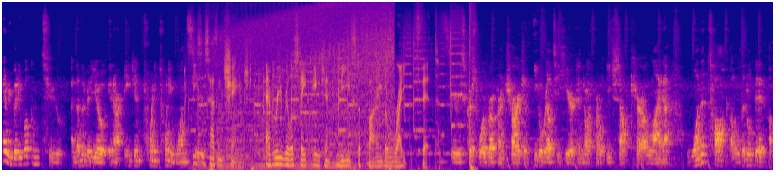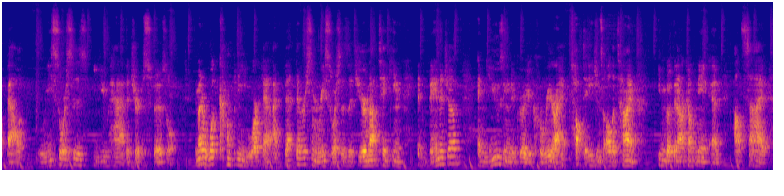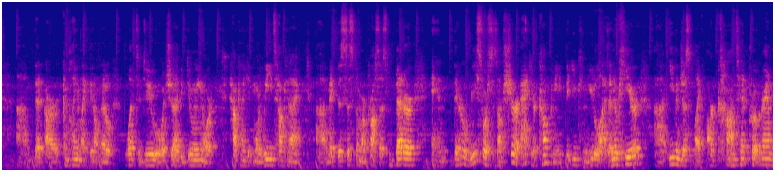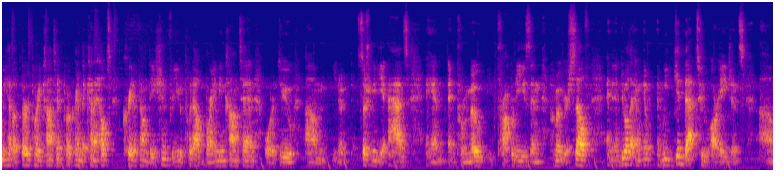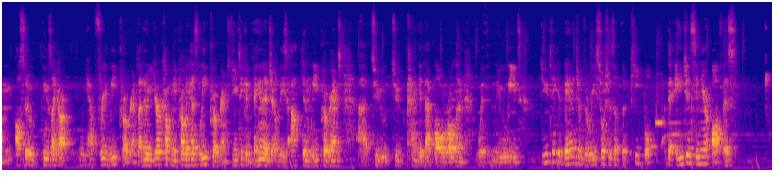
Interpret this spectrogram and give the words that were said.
Hey everybody, welcome to another video in our Agent 2021 My series. thesis hasn't changed. Every real estate agent needs to find the right fit. series. Chris Warbroker in charge of Eagle Realty here in North Myrtle Beach, South Carolina. Want to talk a little bit about resources you have at your disposal. No matter what company you work at, I bet there are some resources that you're not taking advantage of and using to grow your career. I talk to agents all the time, even both in our company and outside, um, that are complaining like they don't know what to do or what should I be doing or how can I get more leads, how can I uh, make this system or process better. And there are resources, I'm sure, at your company that you can utilize. I know here, uh, even just like our content program, we have a third party content program that kind of helps create a foundation for you to put out branding content or do, um, you know, social media ads and, and promote properties and promote yourself and, and do all that. And, and, and we give that to our agents. Um, also, things like our we have free lead programs. I know your company probably has lead programs. Do you take advantage of these opt-in lead programs uh, to to kind of get that ball rolling with new leads? Do you take advantage of the resources of the people, the agents in your office,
